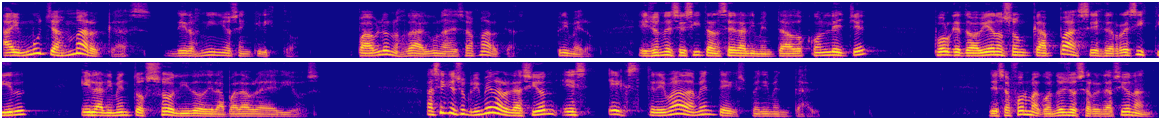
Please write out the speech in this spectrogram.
Hay muchas marcas de los niños en Cristo. Pablo nos da algunas de esas marcas. Primero, ellos necesitan ser alimentados con leche porque todavía no son capaces de resistir el alimento sólido de la palabra de Dios. Así que su primera relación es extremadamente experimental. De esa forma, cuando ellos se relacionan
